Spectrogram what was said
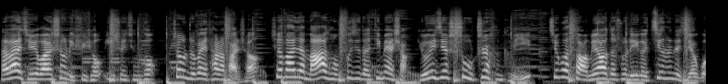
老白解决完生理需求，一身轻松，正准备踏上返程，却发现马桶附近的地面上有一截树枝很可疑。经过扫描，得出了一个惊人的结果：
